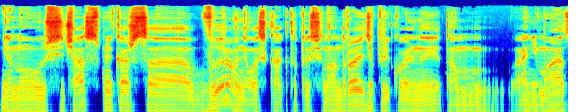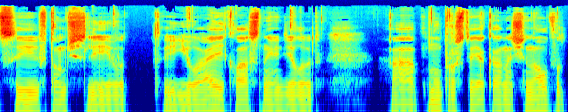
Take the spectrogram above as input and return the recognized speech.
Не, ну сейчас, мне кажется, выровнялось как-то. То есть на андроиде прикольные там анимации, в том числе и вот UI классные делают. А, ну, просто я когда начинал, вот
